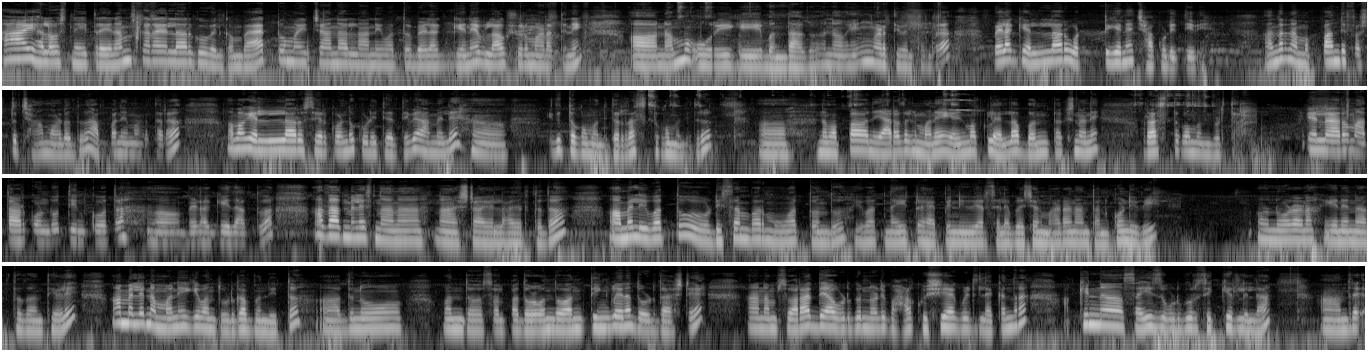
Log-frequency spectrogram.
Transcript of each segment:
Hi, hello ಸ್ನೇಹಿತರೆ, ನಮಸ್ಕಾರ ಎಲ್ಲರಿಗೂ. Welcome back to my channel ನಾನು ಇವತ್ತು ಬೆಳಗ್ಗೆನೇ ವ್ಲಾಗ್ ಶುರು ಮಾಡತ್ತೀನಿ. ನಮ್ಮ ಊರಿಗೆ ಬಂದಾಗ ನಾವು ಹೆಂಗೆ ಮಾಡ್ತೀವಿ ಅಂತಂದ್ರೆ, ಬೆಳಗ್ಗೆ ಎಲ್ಲರೂ ಒಟ್ಟಿಗೆ ಚಹಾ ಕುಡಿತೀವಿ. ಅಂದ್ರೆ ನಮ್ಮ ಅಪ್ಪ ಅಂದೆ ಫಸ್ಟ್ ಚಹಾ ಮಾಡೋದು ಅಪ್ಪನೇ ಮಾಡ್ತಾರೆ. ಅವಾಗ ಎಲ್ಲರೂ ಸೇರಿಕೊಂಡು ಕುಡಿತಿರ್ತೀವಿ. ಆಮೇಲೆ ಇದು ತೊಗೊಂಬಂದಿದ್ರು, ರಸ್ ತೊಗೊಂಬಂದಿದ್ರು. ನಮ್ಮಪ್ಪ ಯಾರಾದ್ರೂ ಮನೆ ಹೆಣ್ಮಕ್ಳು ಎಲ್ಲ ಬಂದ ತಕ್ಷಣವೇ ರಸ್ ತೊಗೊಂಬಂದ್ಬಿಡ್ತಾರೆ. ಎಲ್ಲರೂ ಮಾತಾಡಿಕೊಂಡು ತಿನ್ಕೋತ ಬೆಳಗ್ಗೆ ಇದಾಗ್ತದೆ. ಅದಾದಮೇಲೆ ಸ್ನಾನ, ನಾಷ್ಟ ಎಲ್ಲ ಇರ್ತದೆ. ಆಮೇಲೆ ಇವತ್ತು ಡಿಸೆಂಬರ್ ಮೂವತ್ತೊಂದು ಇವತ್ತು night happy new year celebration ಮಾಡೋಣ ಅಂತ ಅಂದ್ಕೊಂಡಿವಿ ನೋಡೋಣ ಏನೇನು ಆಗ್ತದೆ ಅಂಥೇಳಿ ಆಮೇಲೆ ನಮ್ಮ ಮನೆಗೆ ಒಂದು ಹುಡುಗ ಬಂದಿತ್ತು. ಅದನ್ನು ಒಂದು ಸ್ವಲ್ಪ ದೊ, ಒಂದು ಒಂದು ತಿಂಗಳೇನೋ ದೊಡ್ಡದು ಅಷ್ಟೇ. ನಮ್ಮ ಸ್ವರಾಧ್ಯ ಆ ಹುಡುಗನ ನೋಡಿ ಭಾಳ ಖುಷಿಯಾಗಿಬಿಟ್ಟಿದ್ಲು ಯಾಕಂದ್ರೆ ಅಕ್ಕಿನ ಸೈಜ್ ಹುಡುಗರು ಸಿಕ್ಕಿರಲಿಲ್ಲ. ಅಂದರೆ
